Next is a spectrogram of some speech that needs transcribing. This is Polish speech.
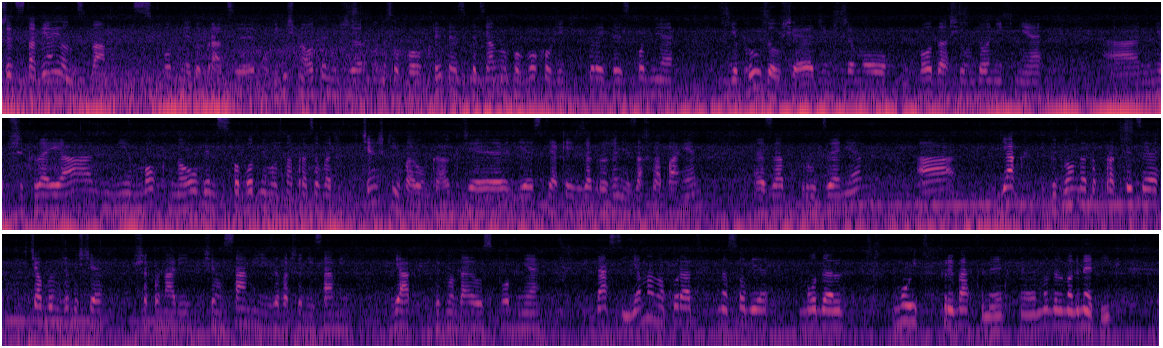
Przedstawiając Wam spodnie do pracy, mówiliśmy o tym, że one są pokryte specjalną powłoką, dzięki której te spodnie nie brudzą się, dzięki czemu woda się do nich nie, nie przykleja, nie mokną, więc swobodnie można pracować w ciężkich warunkach, gdzie jest jakieś zagrożenie zachlapaniem, e, zabrudzeniem, a jak wygląda to w praktyce, chciałbym, żebyście przekonali się sami i zobaczyli sami, jak wyglądają spodnie Dasi. Ja mam akurat na sobie model mój prywatny, e, model Magnetic.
